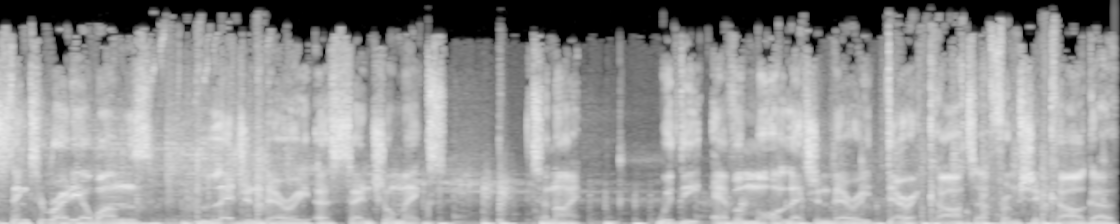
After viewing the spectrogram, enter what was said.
Listening to Radio 1's legendary Essential Mix tonight with the ever more legendary Derrick Carter from Chicago.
